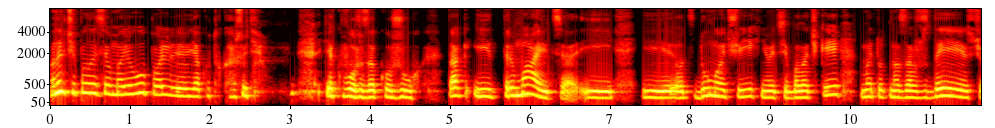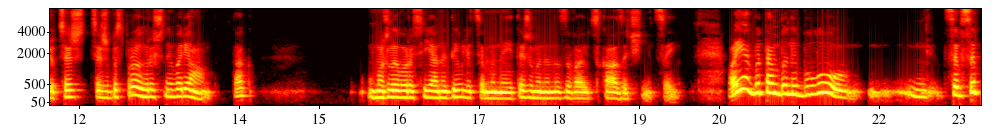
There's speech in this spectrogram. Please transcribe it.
Вони вчепилися в Маріуполь, е, як ото кажуть, як вож за кожух, так, і тримаються, і, і от думають, що їхні ці балачки, ми тут назавжди, що це ж, це ж безпроіграшний варіант. Так? Можливо, росіяни дивляться мене і теж мене називають сказочницею. А як би там би не було, це все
